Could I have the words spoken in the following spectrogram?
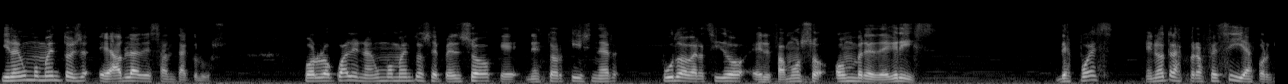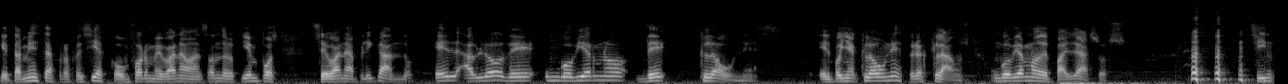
y en algún momento eh, habla de Santa Cruz. Por lo cual en algún momento se pensó que Néstor Kirchner pudo haber sido el famoso hombre de gris. Después, en otras profecías, porque también estas profecías conforme van avanzando los tiempos se van aplicando, él habló de un gobierno de clones él ponía clones, pero es clowns, un gobierno de payasos. sin,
